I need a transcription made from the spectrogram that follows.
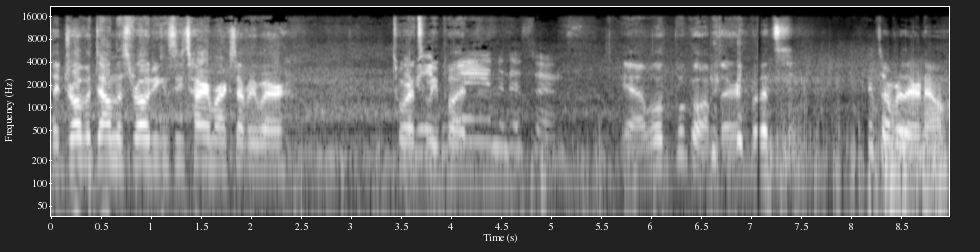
they drove it down this road. You can see tire marks everywhere to where it's going to be put. way in the distance. Yeah, we'll we'll go up there, but it's it's over there now.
